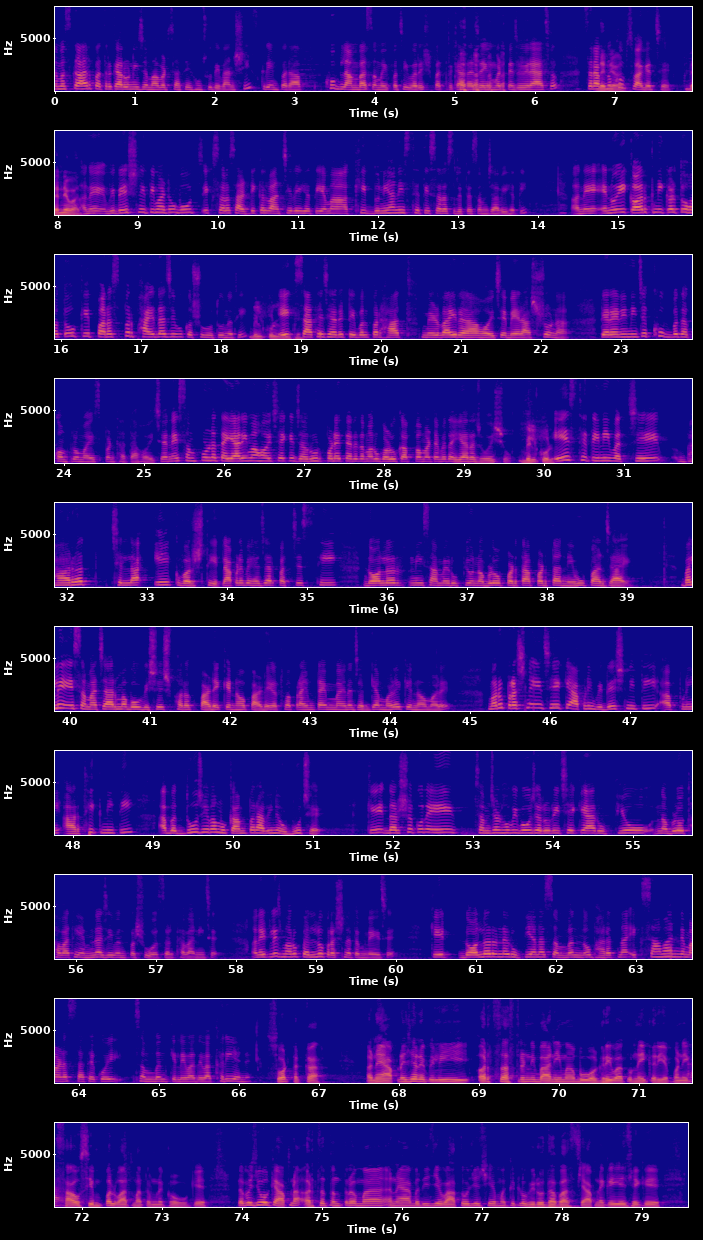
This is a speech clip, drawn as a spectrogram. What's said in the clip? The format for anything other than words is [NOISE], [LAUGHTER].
નમસ્કાર પત્રકારોની જમાવટ સાથે હું છું દેવાંશી. સ્ક્રીન પર આપ ખૂબ લાંબા સમય પછી વરિષ્ઠ પત્રકાર અજય ઉમટને જોઈ રહ્યા છો. સર આપનું. ખૂબ સ્વાગત છે. ધન્યવાદ. અને વિદેશ નીતિ માટે હું બહુ જ એક સરસ આર્ટિકલ વાંચી રહી હતી. એમાં આખી દુનિયાની સ્થિતિ સરસ રીતે સમજાવી હતી. અને એનો એક અર્ક નીકળતો હતો કે પરસ્પર ફાયદા જેવું કશું હોતું નથી. એક સાથે જ્યારે ટેબલ પર હાથ મેળવાઈ રહ્યા હોય છે બે રાષ્ટ્રોના ત્યારે એની નીચે ખૂબ બધા કોમ્પ્રોમાઇઝ પણ થતા હોય છે. અને એ સંપૂર્ણ તૈયારીમાં હોય છે કે જરૂર પડે ત્યારે તમારું ગળું કાપવા માટે અમે તૈયાર જ હોઈશું. બિલકુલ. એ સ્થિતિની વચ્ચે ભારત છેલ્લા એક વર્ષથી એટલે આપણે બે હજાર પચીસથી ડોલરની સામે રૂપિયો નબળો પડતા પડતા નેવું પાર જાય. ભલે એ સમાચારમાં બહુ વિશેષ ફરક પાડે કે ન પાડે અથવા પ્રાઇમ ટાઈમમાં એને જગ્યા મળે કે ન મળે મારો પ્રશ્ન એ છે કે આપણી વિદેશ નીતિ આપણી આર્થિક નીતિ આ બધું જ એવા મુકામ પર આવીને ઊભું છે. કે દર્શકોને એ સમજણ હોવી બહુ જરૂરી છે કે આ રૂપિયો નબળો થવાથી એમના જીવન પર શું અસર થવાની છે? અને એટલે જ મારો પહેલો પ્રશ્ન તમને એ છે કે ડોલર અને રૂપિયાના સંબંધનો ભારતના એક સામાન્ય માણસ સાથે કોઈ સંબંધ કે લેવા દેવા ખરી એને? સો ટકા. અને આપણે છે ને પેલી અર્થશાસ્ત્રની બાનીમાં બહુ અઘરી વાતો નહીં કરીએ પણ એક સાવ સિમ્પલ વાતમાં તમને કહું કે તમે જુઓ કે આપણા અર્થતંત્રમાં અને આ બધી જે વાતો જે છે એમાં કેટલો વિરોધાભાસ છે. આપણે કહીએ છીએ કે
